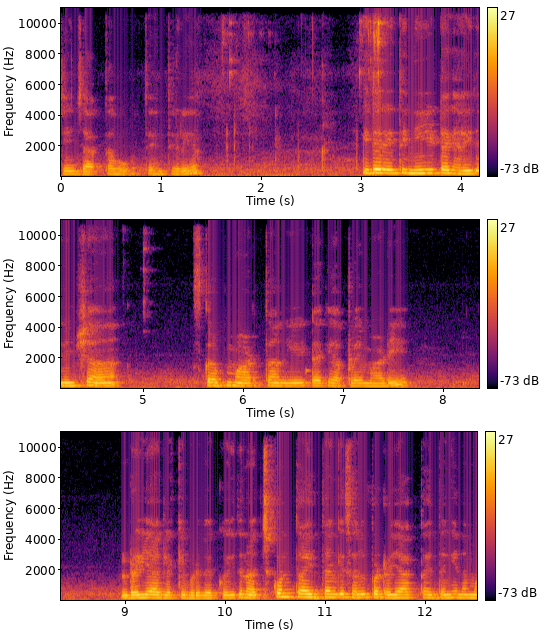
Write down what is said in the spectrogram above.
ಚೇಂಜ್ ಆಗ್ತಾ ಹೋಗುತ್ತೆ ಅಂಥೇಳಿ ಇದೇ ರೀತಿ ನೀಟಾಗಿ ಐದು ನಿಮಿಷ ಸ್ಕ್ರಬ್ ಮಾಡ್ತಾ ನೀಟಾಗಿ ಅಪ್ಲೈ ಮಾಡಿ ಡ್ರೈ ಆಗಲಿಕ್ಕೆ ಬಿಡಬೇಕು. ಇದನ್ನು ಹಚ್ಕೊಳ್ತಾ ಇದ್ದಂಗೆ ಸ್ವಲ್ಪ ಡ್ರೈ ಆಗ್ತಾ ಇದ್ದಂಗೆ ನಮ್ಮ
